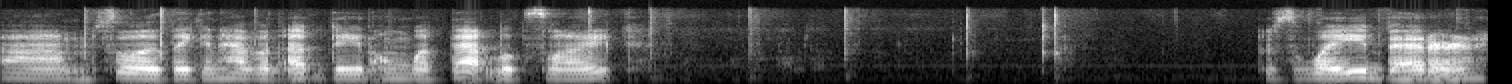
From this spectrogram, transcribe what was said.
um, so that they can have an update on what that looks like. It's way better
